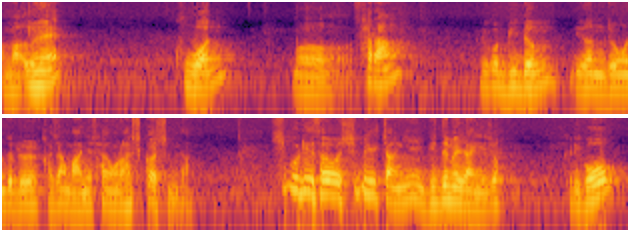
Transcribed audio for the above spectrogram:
아마 은혜, 구원, 뭐 사랑, 그리고 믿음 이런 용어들을 가장 많이 사용을 하실 것입니다. 히브리서 11장이 믿음의 장이죠. 그리고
